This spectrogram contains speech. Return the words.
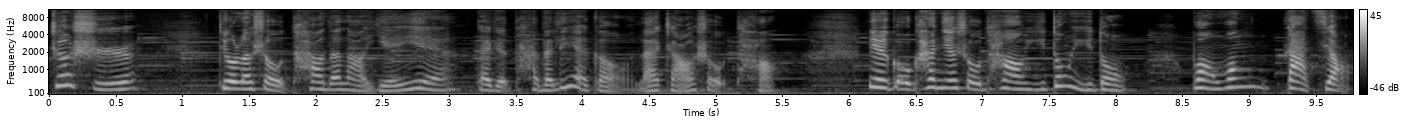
这时，丢了手套的老爷爷带着他的猎狗来找手套。猎狗看见手套一动一动，汪汪大叫。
